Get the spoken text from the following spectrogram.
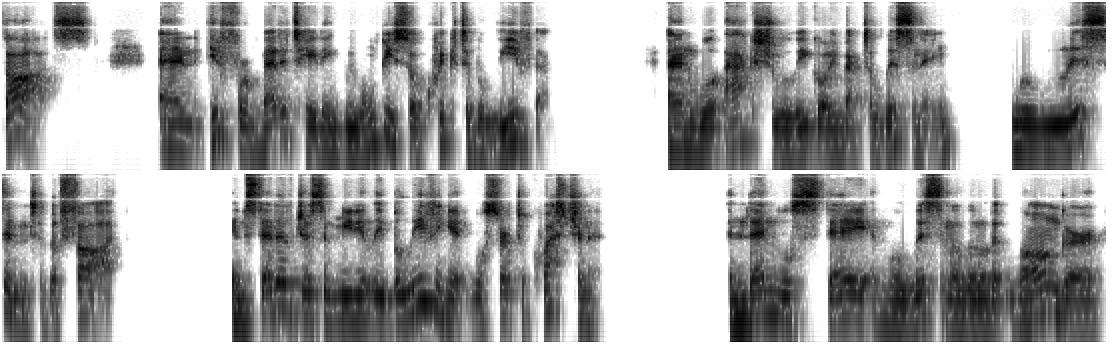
thoughts. And if we're meditating, we won't be so quick to believe them. And we'll actually, going back to listening, we'll listen to the thought. Instead of just immediately believing it, we'll start to question it. And then we'll stay and we'll listen a little bit longer,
